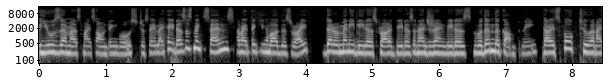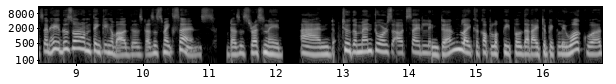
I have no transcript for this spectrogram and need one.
use them as my sounding boards to say like, hey, does this make sense? Am I thinking about this right? There are many leaders, product leaders and engineering leaders within the company that I spoke to and I said, hey, this is what I'm thinking about this. Does this make sense? Does this resonate? And to the mentors outside linkedin like a couple of people that i typically work with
